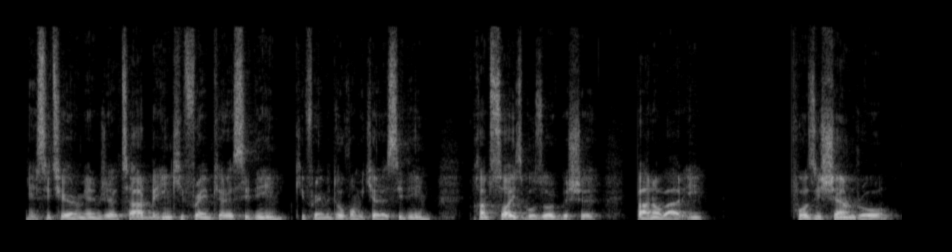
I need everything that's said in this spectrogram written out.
یعنی CTI رو میاریم جلوتر. به این keyframe که رسیدیم keyframe دومی که رسیدیم می‌خوام سایز بزرگ بشه. بنابراین position رو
